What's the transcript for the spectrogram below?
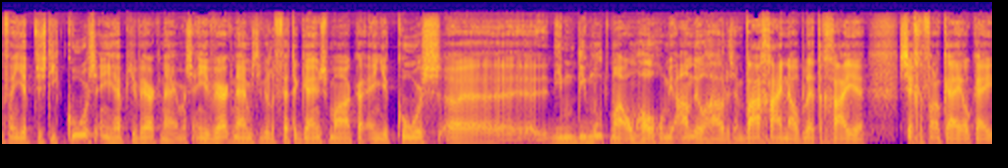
Van je hebt dus die koers en je hebt je werknemers. En je werknemers die willen vette games maken. En je koers, eh, die, die moet maar omhoog om je aandeelhouders. En waar ga je nou op letten? Ga je zeggen van oké, oké,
